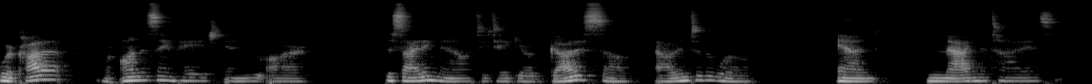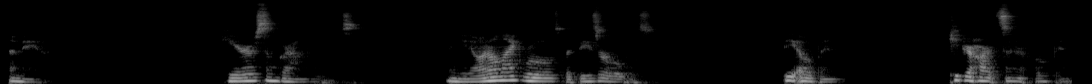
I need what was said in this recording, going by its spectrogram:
We're caught up, we're on the same page, and you are deciding now to take your goddess self out into the world and magnetize a man. Here are some ground rules. And you know I don't like rules, but these are rules. Be open. Keep your heart center open.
